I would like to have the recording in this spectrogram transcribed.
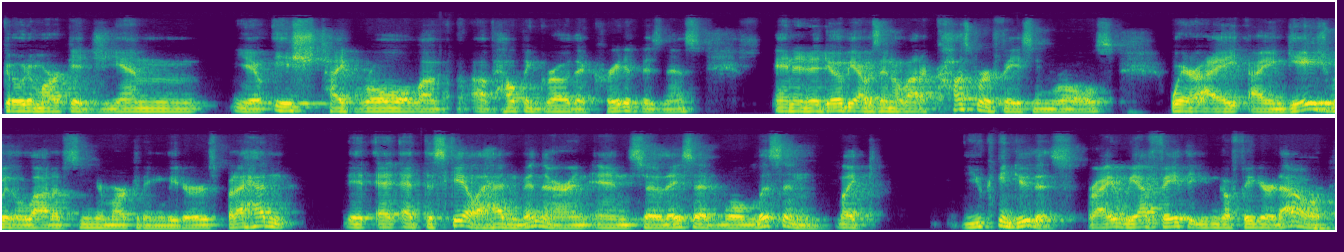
go to market GM, you know, ish type role of of helping grow the creative business. And at Adobe, I was in a lot of customer facing roles where I, I engaged with a lot of senior marketing leaders, but I hadn't it, at, at the scale, I hadn't been there. And, and so they said, well, listen, like you can do this, right? We have faith that you can go figure it out.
